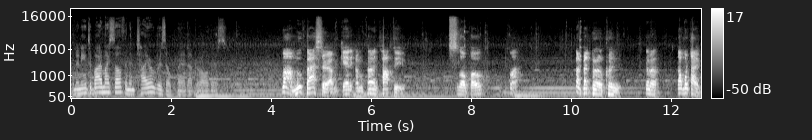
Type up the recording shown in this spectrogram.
Gonna need to buy myself an entire Rizzo plant after all this. Come on, move faster. I'm getting. I'm trying to talk to you. Slowpoke. Come on. Got back to the clinic. Come on. Double time.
